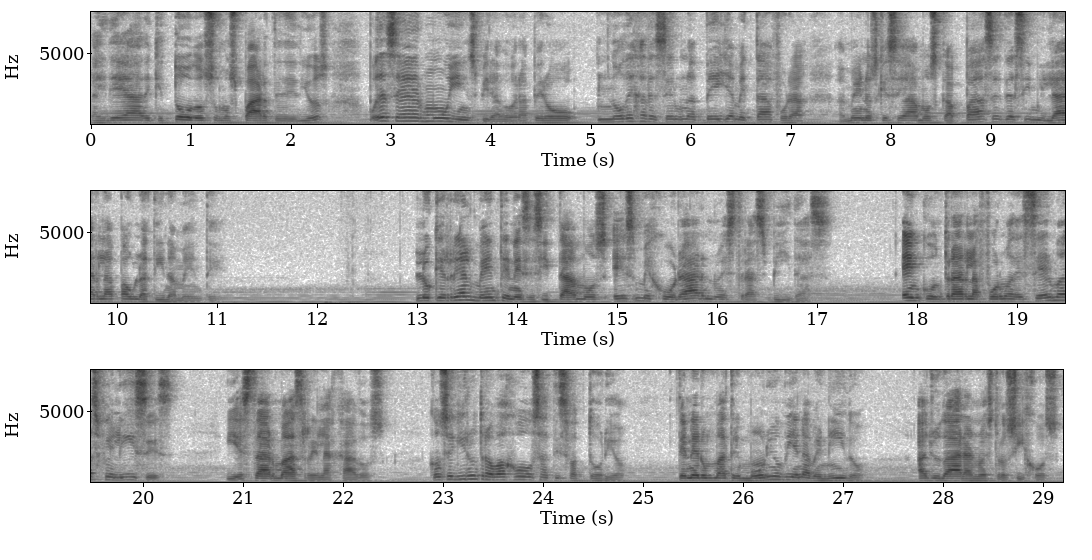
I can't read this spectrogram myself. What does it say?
La idea de que todos somos parte de Dios puede ser muy inspiradora, pero no deja de ser una bella metáfora a menos que seamos capaces de asimilarla paulatinamente. Lo que realmente necesitamos es mejorar nuestras vidas, encontrar la forma de ser más felices y estar más relajados, conseguir un trabajo satisfactorio, tener un matrimonio bien avenido, ayudar a nuestros hijos,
